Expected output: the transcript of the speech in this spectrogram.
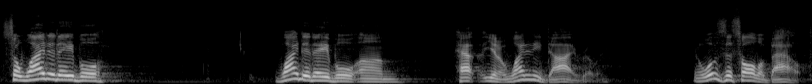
So why did Abel, why did Abel, um, have, you know, why did he die really? You know, what was this all about?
